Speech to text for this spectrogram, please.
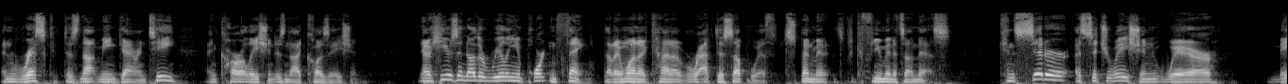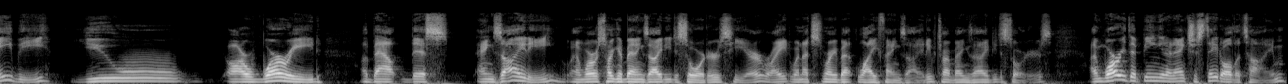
And risk does not mean guarantee, and correlation is not causation. Now, here's another really important thing that I want to kind of wrap this up with, spend minutes, a few minutes on this. Consider a situation where maybe you are worried about this anxiety, and we're talking about anxiety disorders here, right? We're not just worrying about life anxiety, we're talking about anxiety disorders. I'm worried that being in an anxious state all the time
